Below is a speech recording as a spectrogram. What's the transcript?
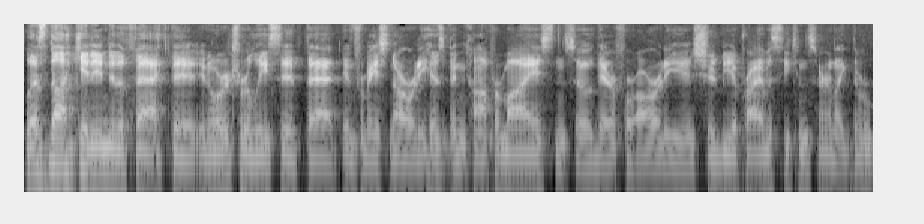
let's not get into the fact that in order to release it that information already has been compromised and so therefore already it should be a privacy concern like the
